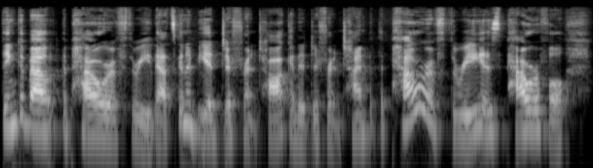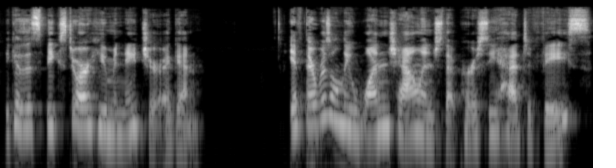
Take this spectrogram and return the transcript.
Think about the power of three. That's going to be a different talk at a different time, but the power of three is powerful because it speaks to our human nature again. If there was only one challenge that Percy had to face,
